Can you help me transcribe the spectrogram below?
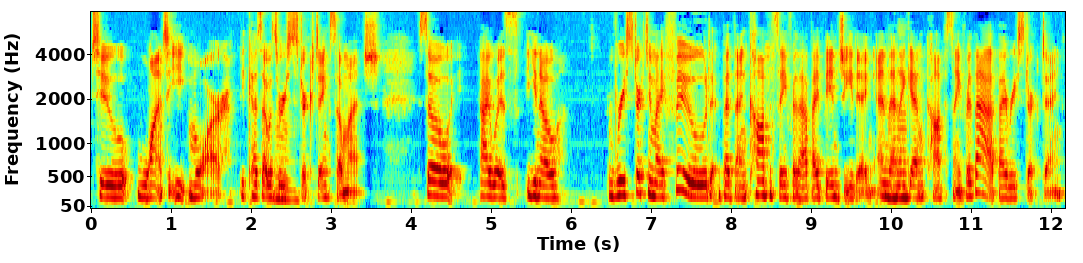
to want to eat more because I was mm. restricting so much. So I was, you know, restricting my food, but then compensating for that by binge eating. And then mm-hmm. again, compensating for that by restricting.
